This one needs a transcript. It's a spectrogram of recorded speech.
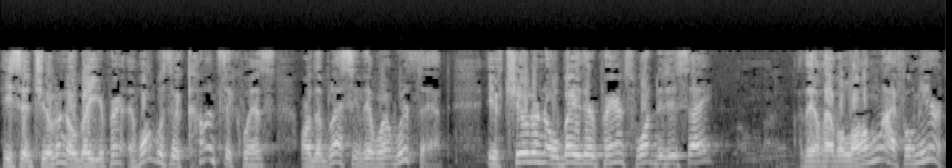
He said, children, obey your parents. And what was the consequence or the blessing that went with that? If children obey their parents, what did he say? They'll have a long life on the earth.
